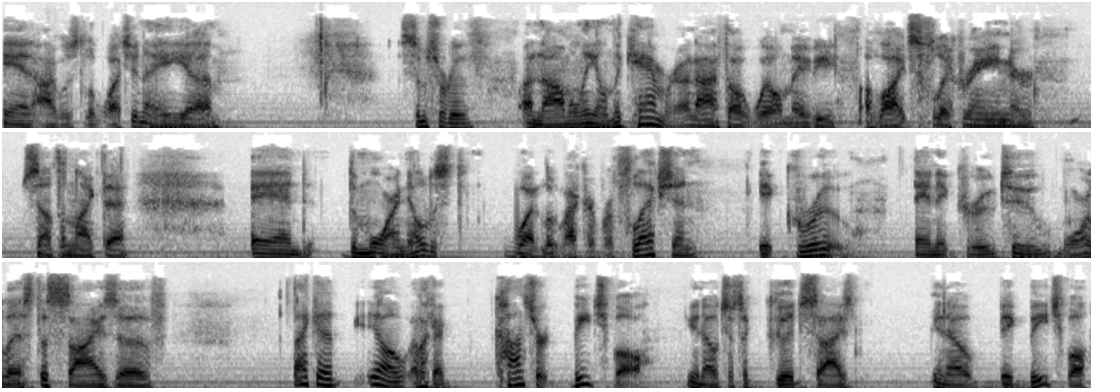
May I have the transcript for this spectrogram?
and I was watching a uh, some sort of anomaly on the camera, and I thought, well, maybe a light's flickering or something like that. And the more I noticed what looked like a reflection, it grew, and it grew to more or less the size of like a you know like a concert beach ball, you know, just a good sized you know big beach ball,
